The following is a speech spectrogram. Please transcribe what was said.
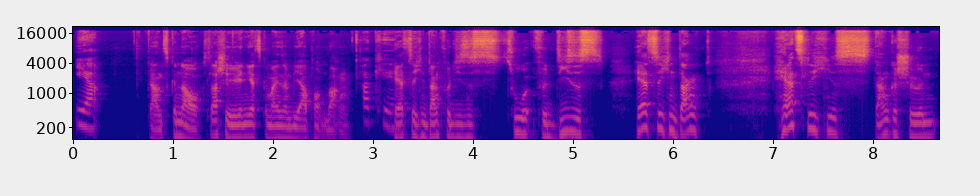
Ja, Ganz genau. Slushy, wir werden jetzt gemeinsam die Abmod machen. okay. Herzlichen Dank für dieses zu für dieses herzlichen Dank herzliches Dankeschön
